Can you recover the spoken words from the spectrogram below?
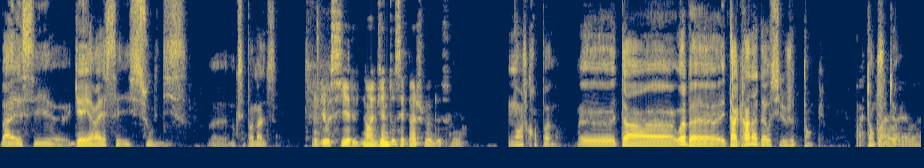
Bah, c'est GRS et Soul 10. donc c'est pas mal ça. Et aussi, non, Elviento, c'est pas un chemin de souvenir? Non, je crois pas, non. t'as ouais, bah, et t'as Granada aussi, le jeu de tank. tank shooter. Ouais,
